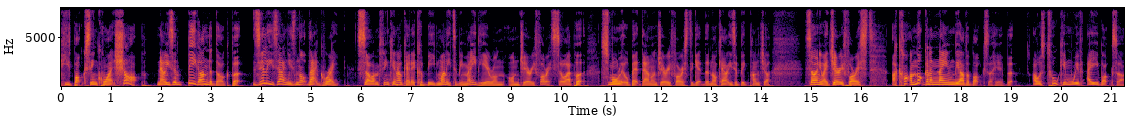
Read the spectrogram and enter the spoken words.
he's boxing quite sharp. Now he's a big underdog, but Zhilei Zhang is not that great. So I'm thinking, okay, there could be money to be made here on, on Jerry Forrest. So I put small little bet down on Jerry Forrest to get the knockout. He's a big puncher. So anyway, Jerry Forrest I can't. I'm not going to name the other boxer here, but I was talking with a boxer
